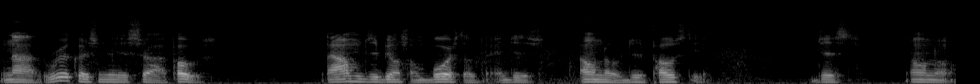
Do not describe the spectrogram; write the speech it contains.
Nah, the real question is, should I post? I'm just be on some board stuff and just, I don't know, just post it. Just, I don't know.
